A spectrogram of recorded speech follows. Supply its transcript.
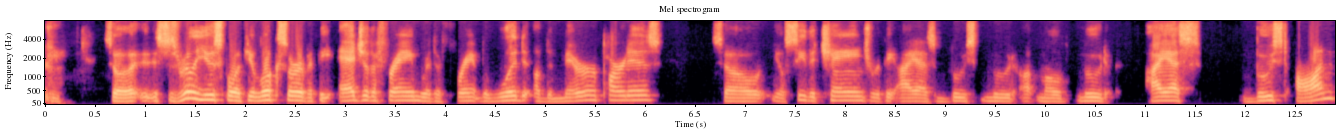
so this is really useful if you look sort of at the edge of the frame where the frame, the wood of the mirror part is. So you'll see the change with the IS boost mood up mode, mood IS boost on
